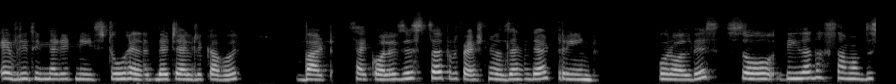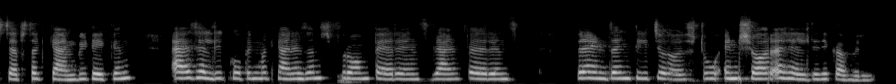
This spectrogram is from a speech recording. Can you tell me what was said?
everything that it needs to help their child recover but psychologists are professionals and they're trained for all this. So these are the, some of the steps that can be taken as healthy coping mechanisms from parents, grandparents, friends, and teachers to ensure a healthy recovery.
